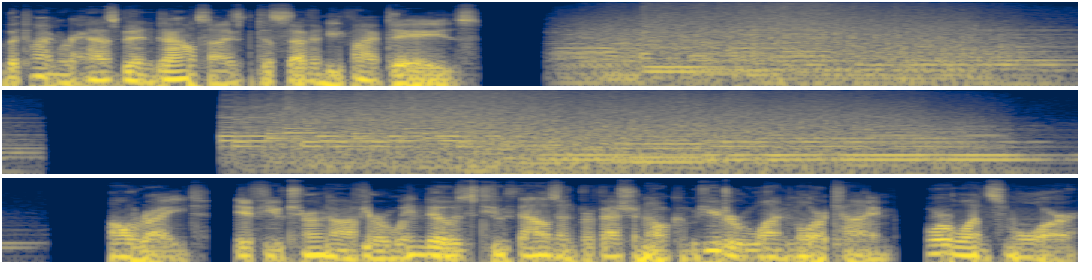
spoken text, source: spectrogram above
the timer has been downsized to 75 days. If you turn off your Windows 2000 professional computer one more time, or once more,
